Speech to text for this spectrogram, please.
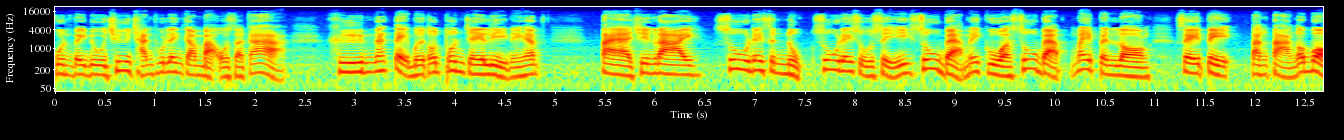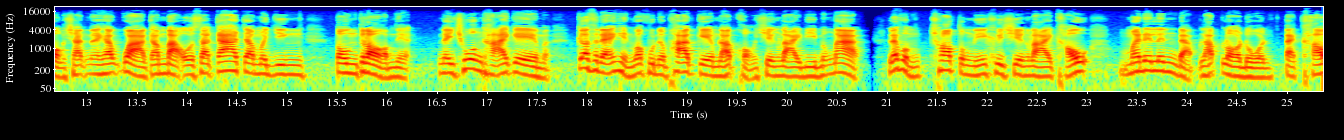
คุณไปดูชื่อชั้นผู้เล่นกัมบะโอซาก้าคือนักเตะเบอร์ต้นๆเจลีกนะครับ แต่เชียงรายสู้ได้สนุก สู้ได้สูสี สู้แบบไม่กลัว สู้แบบไม่เป็นรองสถิติต่างๆ ก็บอกชัดนะครับ กว่ากัมบะโอซาก้าจะมายิงตรงกรอบเนี่ย ในช่วงท้ายเกม ก็แสดงเห็นว่าคุณภาพเกมรับของเชียงรายดีมากๆ และผมชอบตรงนี้คือเชียงรายเขาไม่ได้เล่นแบบรับรอโดน แต่เขา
